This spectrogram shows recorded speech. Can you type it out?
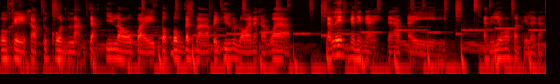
โอเคครับ ทุกคนหลังจากที่เราไปตกลงกันมาเป็นที่เรียบร้อยนะครับ ว่าจะเล่นกันยังไงนะครับไออันนี้เรียกว่าคอนเทนต์อะไรนะ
